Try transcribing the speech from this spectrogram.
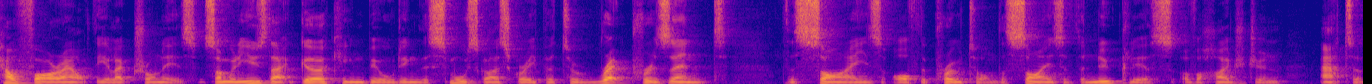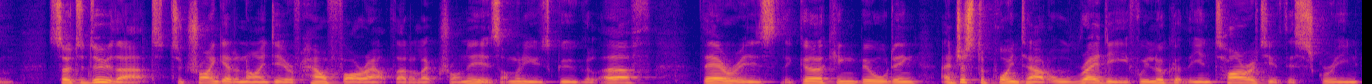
how far out the electron is. So I'm going to use that Gherkin building, the small skyscraper, to represent the size of the proton, the size of the nucleus of a hydrogen atom. So to do that, to try and get an idea of how far out that electron is, I'm going to use Google Earth. There is the Gherkin building. And just to point out already, if we look at the entirety of this screen,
